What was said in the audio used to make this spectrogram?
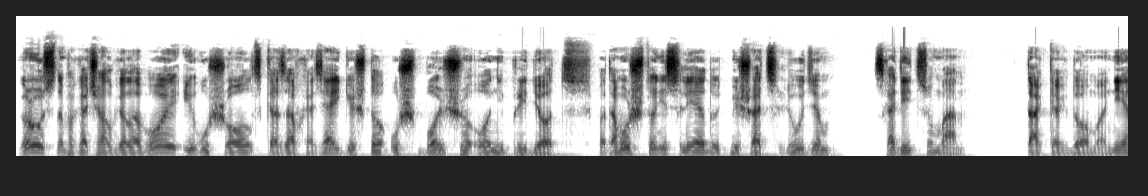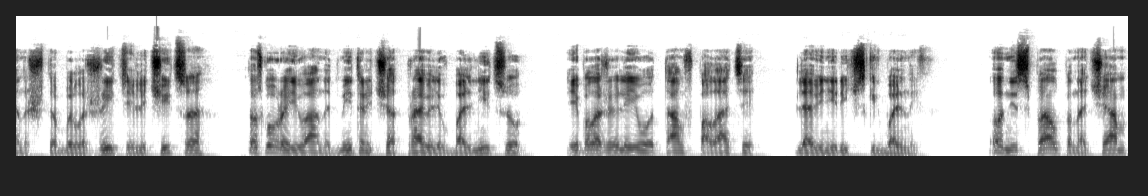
Грустно покачал головой и ушел, сказав хозяйке, что уж больше он не придет, потому что не следует мешать людям сходить с ума. Так как дома не на что было жить и лечиться, то скоро Ивана Дмитриевича отправили в больницу – и положили его там в палате для венерических больных. Он не спал по ночам,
